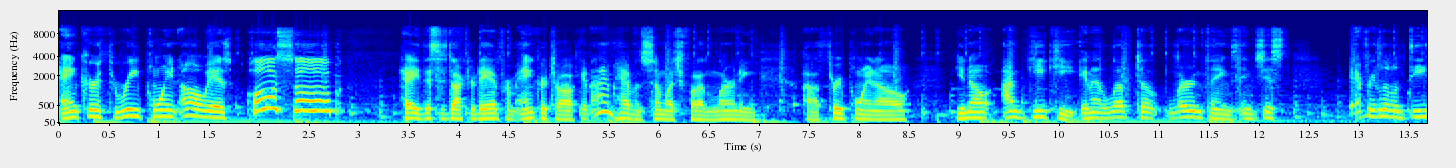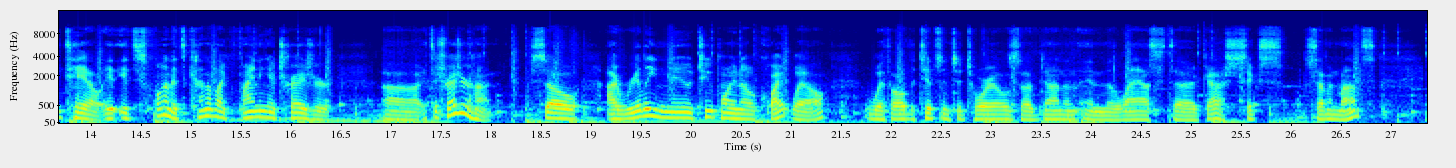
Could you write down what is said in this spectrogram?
Anchor 3.0 is awesome. Hey, this is Dr. Dan from Anchor Talk, and I'm having so much fun learning uh, 3.0. You know, I'm geeky and I love to learn things and just every little detail. It, it's fun. It's kind of like finding a treasure. Uh, it's a treasure hunt. So I really knew 2.0 quite well with all the tips and tutorials I've done in, in the last, uh, gosh, six, seven months.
